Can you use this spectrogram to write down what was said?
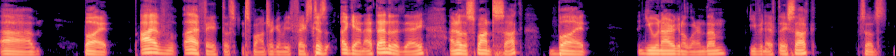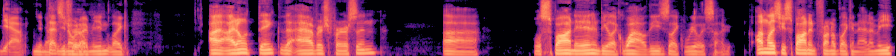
Uh, but I've I have faith the spawns are gonna be fixed because again, at the end of the day, I know the spawns suck, but you and I are gonna learn them even if they suck. So it's Yeah, you know That's you know what I mean. Like, I I don't think the average person, uh, will spawn in and be like, "Wow, these like really suck." Unless you spawn in front of like an enemy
